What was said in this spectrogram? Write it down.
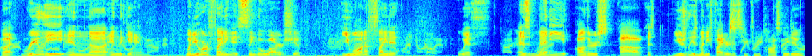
But really, in uh, in the game, when you are fighting a single large ship, you want to fight it with as many others, uh, as, usually as many fighters as you can possibly do.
